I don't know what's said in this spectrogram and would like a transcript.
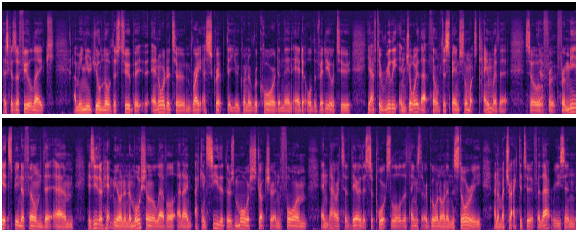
It's because I feel like, I mean, you you'll know this too, but in order to write a script that you're going to record and then edit all the video to, you have to really enjoy that film to spend so much time with it. So Definitely. for for me, it's been a film that um, has either hit me on an emotional level, and I I can see that there's more structure and form and narrative there that supports a lot of the things that are going on in the story, and I'm attracted to it for that reason,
